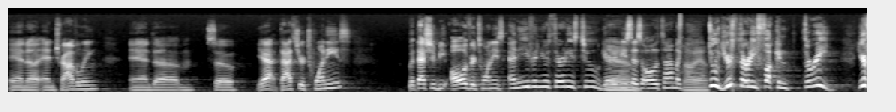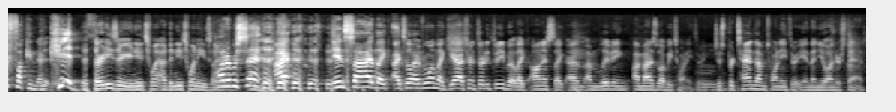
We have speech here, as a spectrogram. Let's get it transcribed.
and uh, and traveling. And um, so yeah, that's your 20s. But that should be all of your 20s and even your 30s too. Gary Yeah. Vee says all the time, like, Oh, yeah. dude, you're 30 fucking three. You're fucking a kid. The 30s are your new twenty. Are the new 20s. man. Hundred percent. I inside, like I tell everyone, like yeah, I turned thirty three, but like honest, like I'm, I'm living. I might as well be twenty three. Mm. Just pretend I'm twenty three, and then you'll understand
